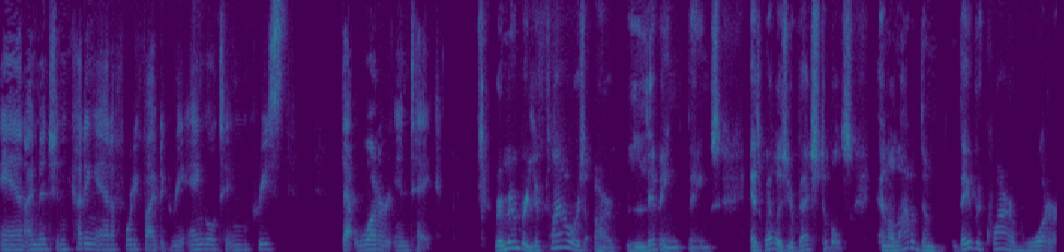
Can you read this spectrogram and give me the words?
And I mentioned cutting at a 45 degree angle to increase that water intake. Remember, your flowers are living things as well as your vegetables. And a lot of them, they require water,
